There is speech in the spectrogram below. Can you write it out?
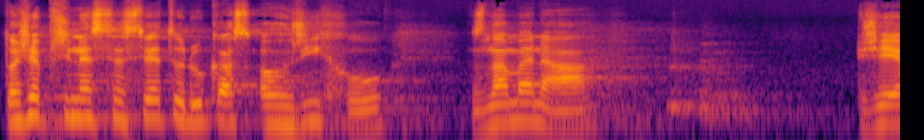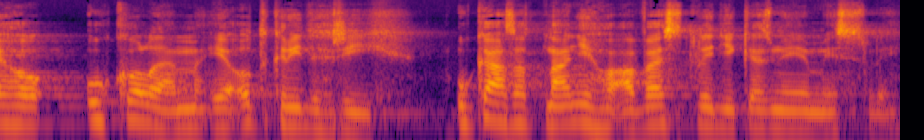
To, že přinese světu důkaz o hříchu, znamená, že jeho úkolem je odkryt hřích, ukázat na něho a vést lidi ke změně mysli.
